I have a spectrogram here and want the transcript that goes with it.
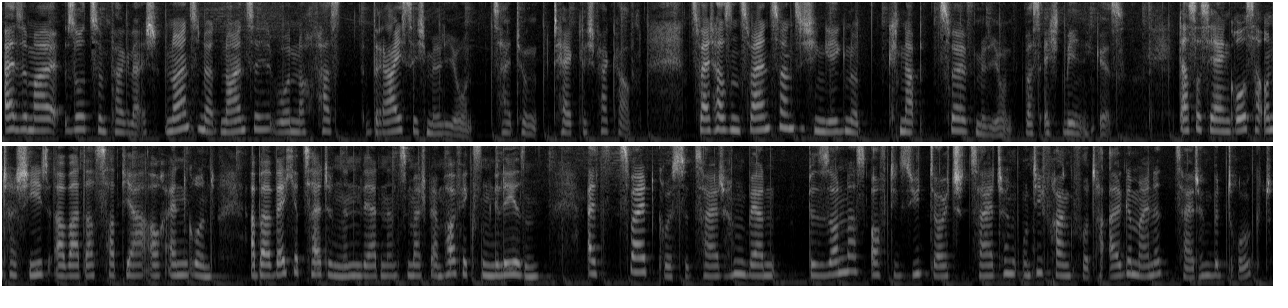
Also mal so zum Vergleich. 1990 wurden noch fast 30 Millionen Zeitungen täglich verkauft. 2022 hingegen nur knapp 12 Millionen, was echt wenig ist. Das ist ja ein großer Unterschied, aber das hat ja auch einen Grund. Aber welche Zeitungen werden dann zum Beispiel am häufigsten gelesen? Als zweitgrößte Zeitung werden besonders oft die Süddeutsche Zeitung und die Frankfurter Allgemeine Zeitung bedruckt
